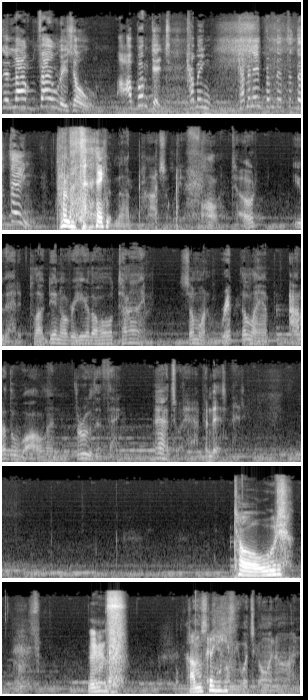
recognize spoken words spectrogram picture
The lamp fell is all. I bumped it. Coming, coming in from the, the, the thing. From the thing. Could not possibly have fallen, Toad. You had it plugged in over here the whole time. Someone ripped the lamp out of the wall and threw the thing. That's what happened, isn't it? Toad. Come Tell clean. me what's going on.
